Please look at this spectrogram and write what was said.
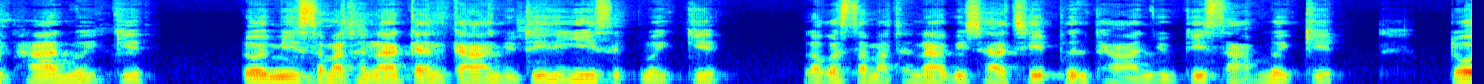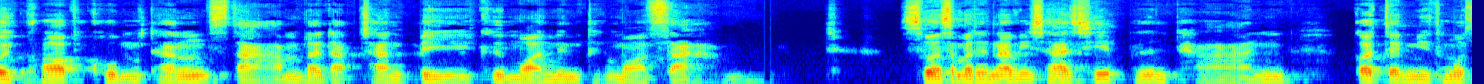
35 หน่วยกิตโดยมีสมรรถนะแกนกลางอยู่ที่ 20 หน่วยกิตแล้วก็สมรรถนะวิชาชีพพื้นฐานอยู่ที่ 3 หน่วยกิต โดยครอบคลุมทั้ง 3 ระดับชั้นปี คือม 1 ถึงม 3 ส่วนสมรรถนะวิชาชีพพื้นฐานก็จะมีทั้งหมด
